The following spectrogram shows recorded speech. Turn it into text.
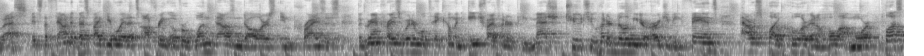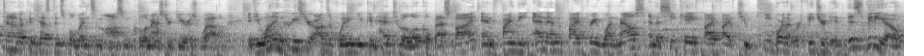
US. It's the Found at Best Buy giveaway that's offering over $1,000 in prizes. The grand prize winner will take home an H500P mesh, two 200 millimeter RGB fans, power supply cooler, and a whole lot more. Plus, 10 other contestants will win some awesome Cooler Master gear as well. If you want to increase your odds of winning, you can head to a local Best Buy and find the MM531 mouse and the CK552 keyboard that were featured in this video.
